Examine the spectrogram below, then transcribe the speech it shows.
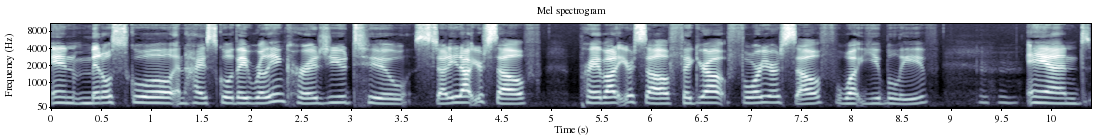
in middle school and high school, they really encourage you to study it out yourself, pray about it yourself, figure out for yourself what you believe. Mm-hmm. And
